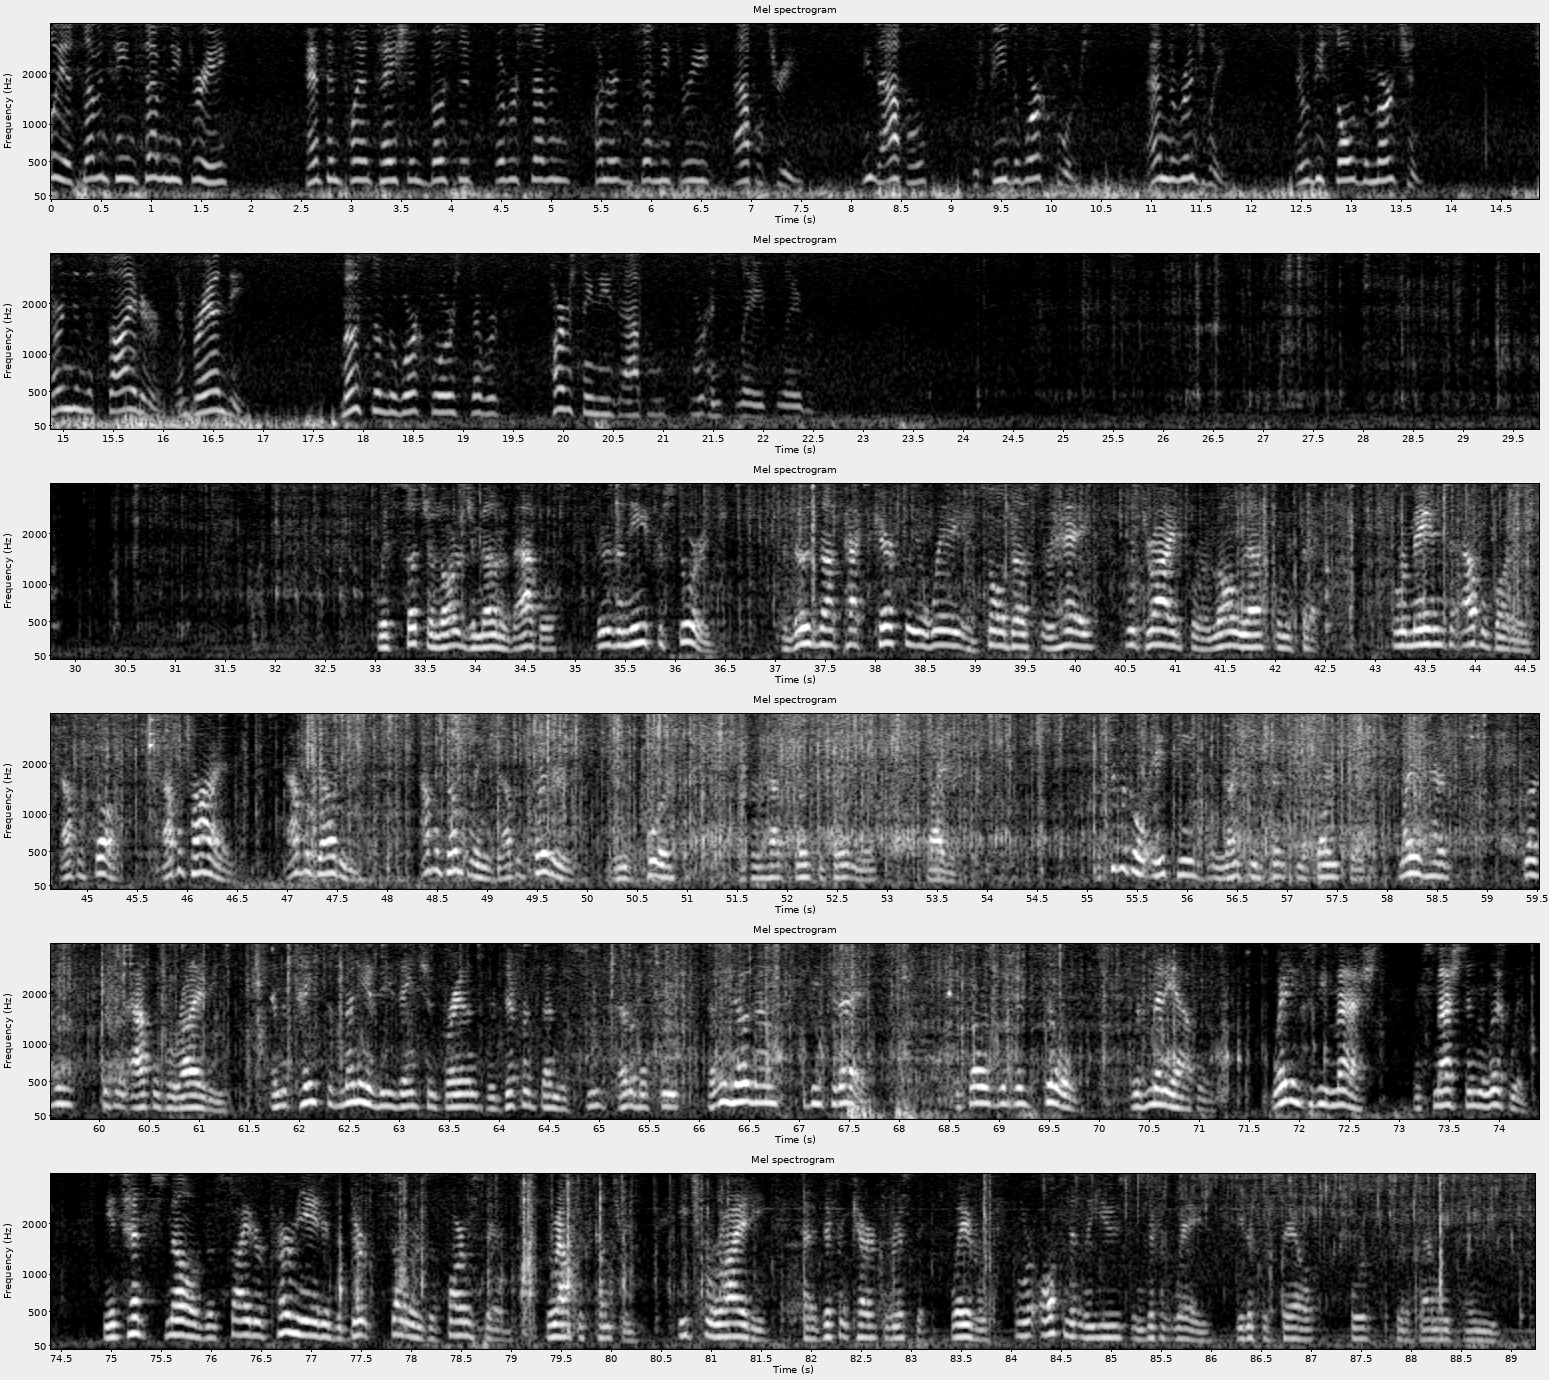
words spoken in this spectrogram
Early as 1773, Hampton Plantation boasted over 773 apple trees. These apples would feed the workforce and the Ridgelys. They would be sold to merchants, turned into cider and brandy. Most of the workforce that were harvesting these apples were enslaved labor. With such a large amount of apples, there was a need for storage, and those not packed carefully away in sawdust or hay were dried for a long-lasting effect, or made into apple butter, apple sauce, apple pies, apple dowdies, apple dumplings, apple fritters, and of course, and perhaps most importantly, cider. A typical 18th and 19th century farmstead might have had a dozen different apple varieties, and the taste of many of these ancient brands were different than the sweet edible fruit that we know them to be today. The cellars would have been filled with many apples, waiting to be mashed and smashed into liquid. The intense smell of the cider permeated the dirt cellars of farmsteads throughout this country. Each variety had a different characteristic, flavor, and were ultimately used in different ways, either for sale or for the family's own use.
